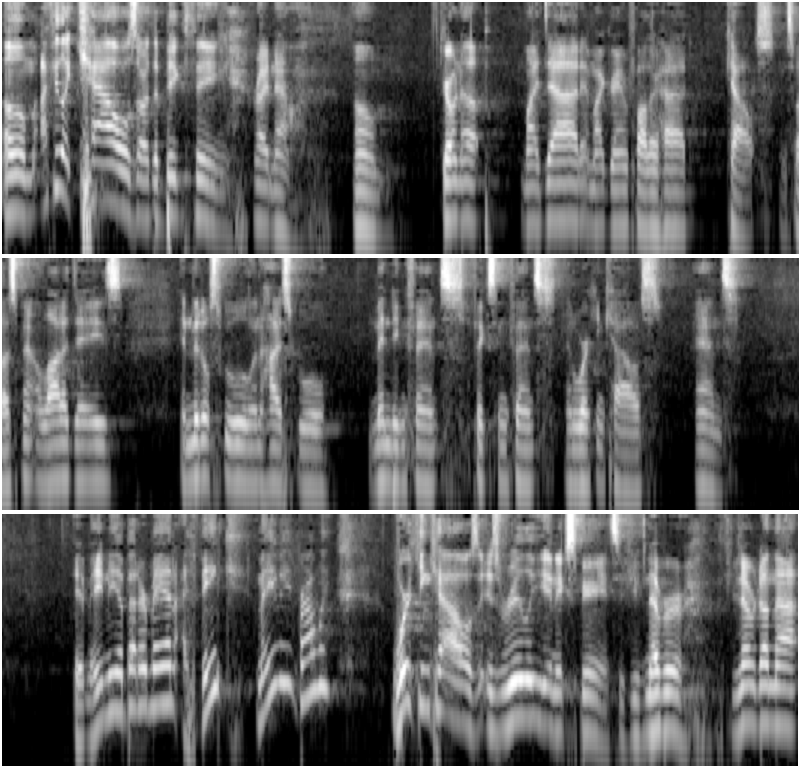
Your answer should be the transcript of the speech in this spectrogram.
um, I feel like cows are the big thing right now. Um, growing up, my dad and my grandfather had cows, and so I spent a lot of days in middle school and high school mending fence, fixing fence, and working cows. And it made me a better man, I think, maybe, probably. Working cows is really an experience. If you've never, if you've never done that,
